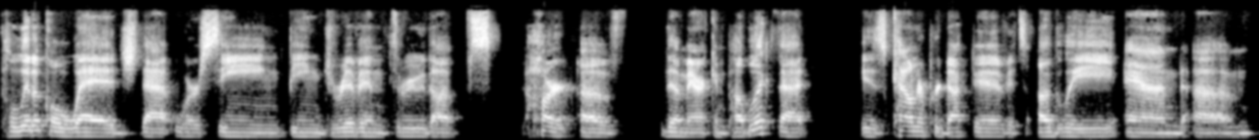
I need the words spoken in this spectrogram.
political wedge that we're seeing being driven through the heart of the American public that is counterproductive, it's ugly, and um,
